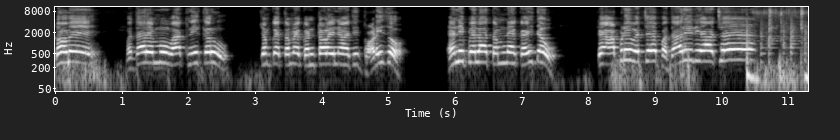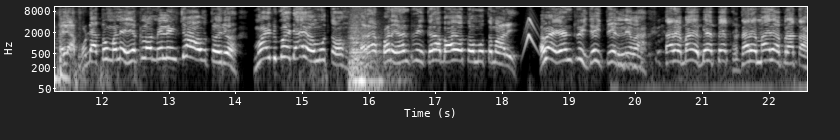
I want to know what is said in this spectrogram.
તો હવે વધારે હું વાત નહીં કરું, જેમ કે તમે કંટાળીને હજી ધોડી જો એની પહેલા તમને કહી દઉં કે આપણી વચ્ચે પધારી રહ્યા છે અલ્યા ફુડા તું મને એકલો મિલિંગ ચા આવતો રહ્યો? મોઈડ મોઈડ આવ્યો હું તો. અરે પણ એન્ટ્રી ખરાબ આવ્યો તો હું તમારી. હવે એન્ટ્રી જઈ તેલ લેવા. તારે બાય બે પેક વધારે માર્યા પ્રાતા.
